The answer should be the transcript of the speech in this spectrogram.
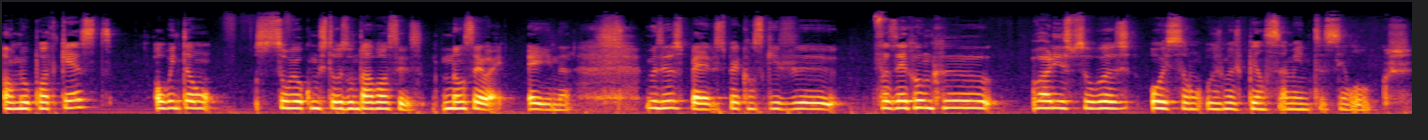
ao meu podcast ou então sou eu que me estou a juntar a vocês, não sei bem ainda, mas eu espero, espero conseguir eh, fazer com que várias pessoas ouçam os meus pensamentos assim loucos.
